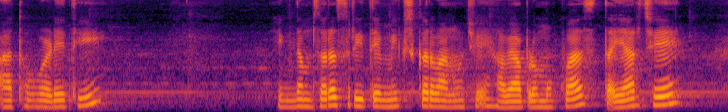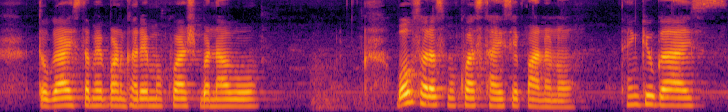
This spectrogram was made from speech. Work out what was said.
હાથો વડેથી એકદમ સરસ રીતે મિક્સ કરવાનું છે. હવે આપણો મુખવાસ તૈયાર છે. તો ગાઈસ, તમે પણ ઘરે મુખવાસ બનાવો. બહુ સરસ મુખવાસ થાય છે પાનનો. થેન્ક યુ ગાઈસ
